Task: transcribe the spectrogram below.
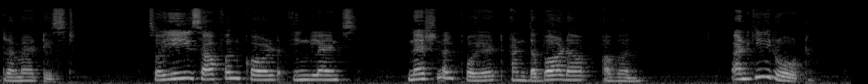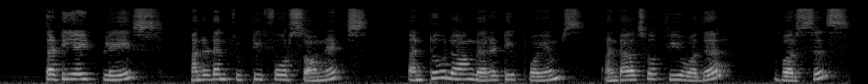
dramatist. So he is often called England's national poet and the bard of Avon. And he wrote 38 plays, 154 sonnets, and two long narrative poems and also a few other verses.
